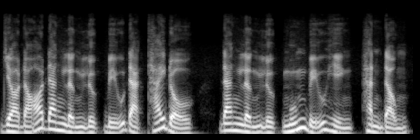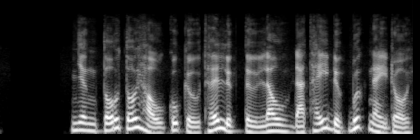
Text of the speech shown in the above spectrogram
do đó đang lần lượt biểu đạt thái độ, đang lần lượt muốn biểu hiện hành động. Nhân tố tối hậu của cựu thế lực từ lâu đã thấy được bước này rồi.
